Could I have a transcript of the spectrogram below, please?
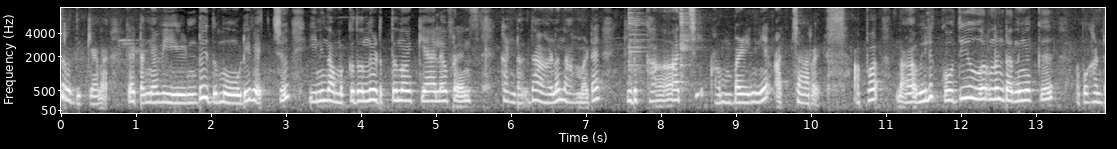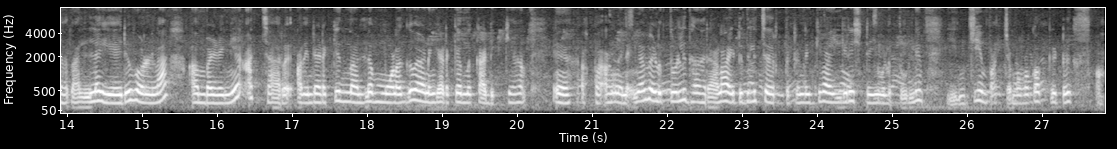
ശ്രദ്ധിക്കണം. കേട്ടോ? ഞാൻ വീണ്ടും ഇത് മൂടി വെച്ചു. ഇനി നമുക്കിതൊന്ന് എടുത്ത് നോക്കിയാലോ ഫ്രണ്ട്സ് കണ്ടോ? ഇതാണ് നമ്മുടെ കിടുക്കാച്ചി അമ്പഴങ്ങ അച്ചാർ അപ്പോൾ നാവിൽ കൊതി ഊർന്നുണ്ടോ നിങ്ങൾക്ക് അപ്പോൾ കണ്ടോ നല്ല എരിവുള്ള അമ്പഴങ്ങ അച്ചാർ അതിന്റെ ഇടയ്ക്ക് നല്ല മുളക് വേണമെങ്കിൽ ഇടയ്ക്ക് ഒന്ന് കടിക്കാം. അപ്പോൾ അങ്ങനെ. ഞാൻ വെളുത്തുള്ളി ധാരാളമായിട്ട് ഇതിൽ ചേർത്തിട്ടുണ്ട്. എനിക്ക് ഭയങ്കര ഇഷ്ടമായി വെളുത്തുള്ളിയും ഇഞ്ചിയും പച്ചമുളകൊക്കെ ഇട്ട് ആ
